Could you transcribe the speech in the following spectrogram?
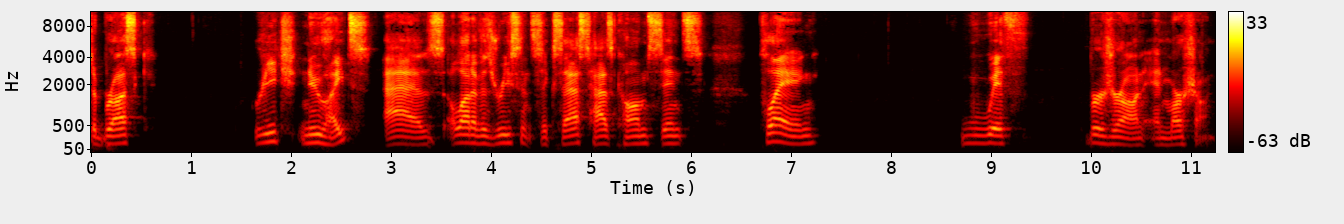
DeBrusk reach new heights as a lot of his recent success has come since playing with Bergeron and Marchand.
